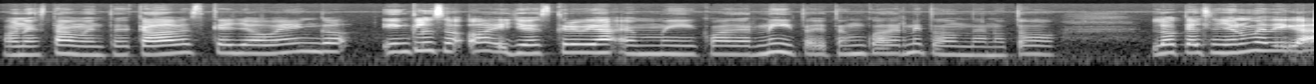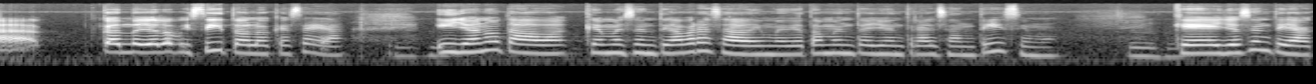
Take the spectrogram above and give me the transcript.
honestamente. Cada vez que yo vengo, incluso hoy yo escribía en mi cuadernito, yo tengo un cuadernito donde anoto lo que el Señor me diga cuando yo lo visito, lo que sea. Y yo notaba que me sentía abrazada inmediatamente yo entré al Santísimo. Que yo sentía,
